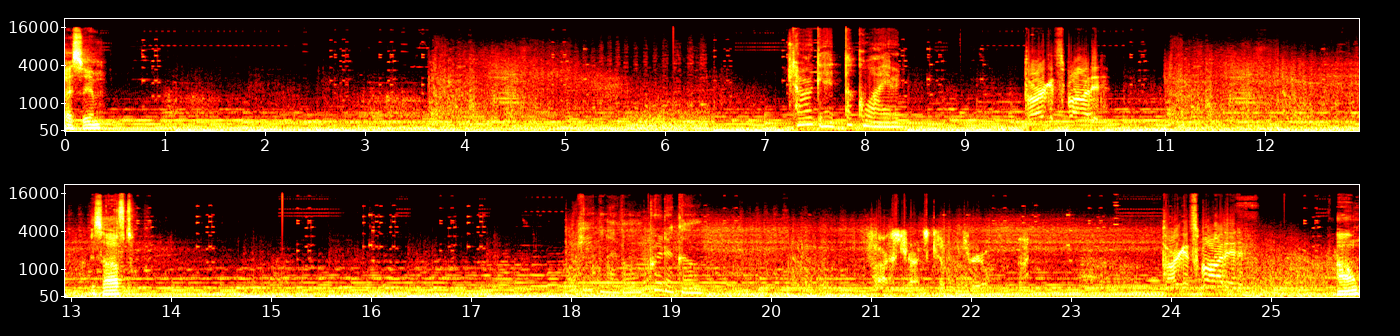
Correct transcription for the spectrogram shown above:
I see him. Target acquired. Target spotted. He's halved. Heat level critical. Foxtrot's coming through. Target spotted. Oh. Ow.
